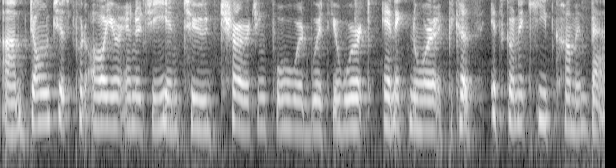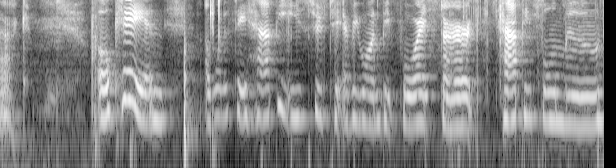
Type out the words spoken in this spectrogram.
Um, don't just put all your energy into charging forward with your work and ignore it because it's going to keep coming back. Okay, and I want to say happy Easter to everyone before I start. Happy full moon.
